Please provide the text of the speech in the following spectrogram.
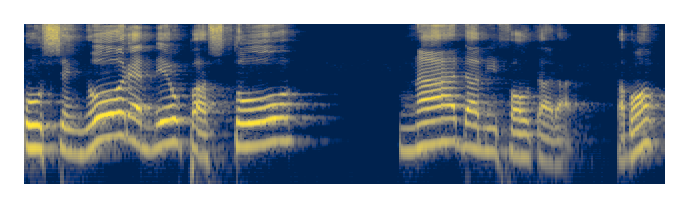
O Senhor é meu pastor, nada me faltará. Tá bom?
